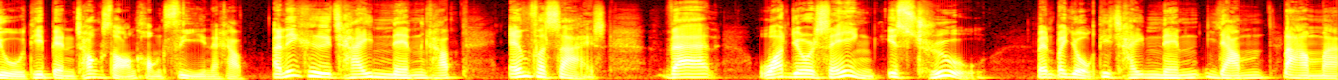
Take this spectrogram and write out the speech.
W ที่เป็นช่องสองของ C นะครับ อันนี้คือใช้เน้นครับ emphasize that what you're saying is true เป็นประโยคที่ใช้เน้นย้ำตามมา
